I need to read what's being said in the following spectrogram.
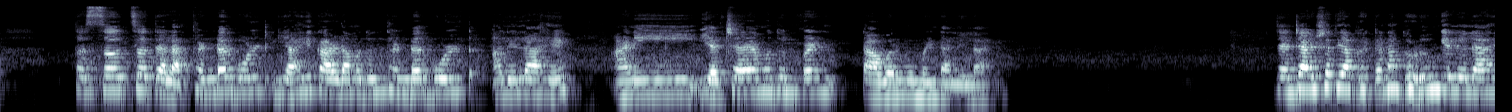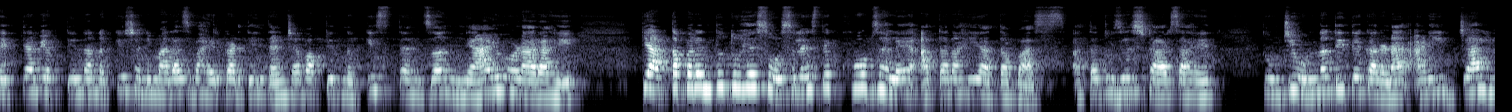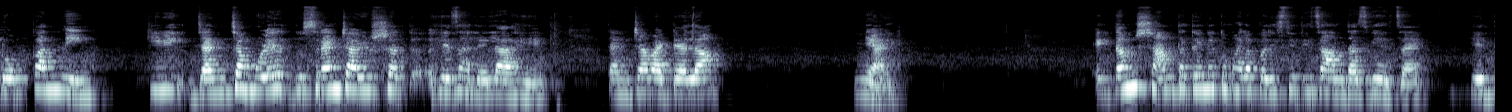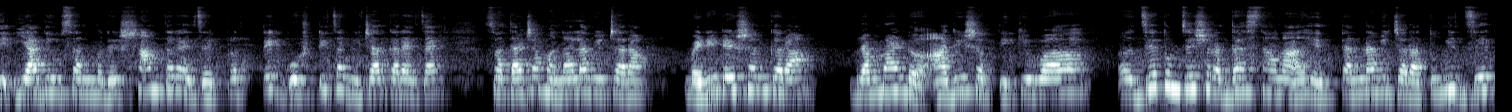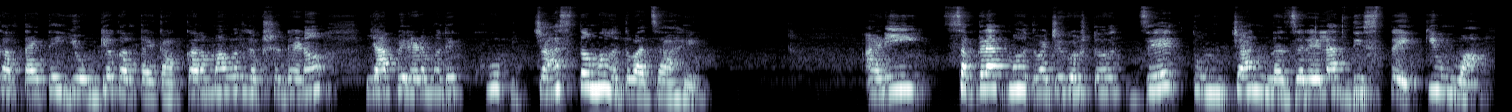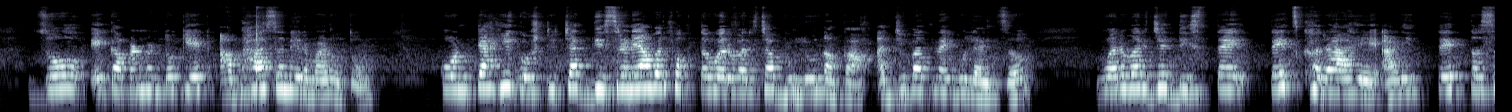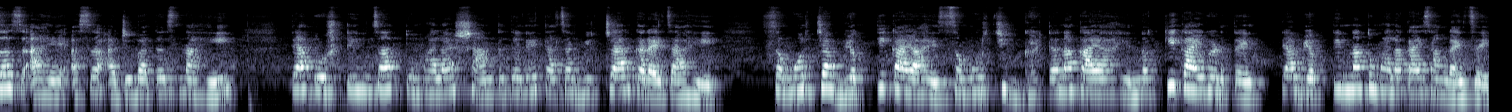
तसंच त्याला थंडर बोल्ट याही कार्डामधून थंडर बोल्ट आलेला आहे आणि याच्यामधून पण टावर मुवमेंट आलेला आहे. ज्यांच्या आयुष्यात या घटना घडून गेलेल्या आहेत त्या व्यक्तींना नक्की शनी महाराज बाहेर काढतील. त्यांच्या बाबतीत नक्कीच त्यांचं न्याय होणार आहे. की आत्तापर्यंत तू हे सोसलेस ते खूप झालंय. आता नाही आता बास. आता तुझे स्टार्स आहेत. तुमची उन्नती ते करणार. आणि ज्या लोकांनी की ज्यांच्यामुळे दुसऱ्यांच्या आयुष्यात हे झालेलं आहे त्यांच्या वाट्याला न्याय. एकदम शांततेने तुम्हाला परिस्थितीचा अंदाज घ्यायचा आहे. हे दि या दिवसांमध्ये शांत राहायचं आहे प्रत्येक गोष्टीचा विचार करायचा आहे. स्वतःच्या मनाला विचारा. मेडिटेशन करा. ब्रह्मांड आदिशक्ती किंवा जे तुमचे श्रद्धास्थान आहेत त्यांना विचारा. तुम्ही जे करताय ते योग्य करताय का? कर्मावर लक्ष देणं या पिरियडमध्ये खूप जास्त महत्त्वाचं आहे. आणि सगळ्यात महत्त्वाची गोष्ट जे तुमच्या नजरेला दिसते किंवा जो एक आपण म्हणतो की एक आभास निर्माण होतो कोणत्याही गोष्टीच्या दिसण्यावर फक्त वरवरच्या भुलू नका. अजिबात नाही भुलायचं. वरवर जे दिसते तेच खरं आहे आणि ते तसंच आहे असं अजिबातच नाही. त्या गोष्टींचा तुम्हाला शांततेने त्याचा विचार करायचा आहे. समोरच्या व्यक्ती काय आहे? समोरची घटना काय आहे? नक्की काय घडतंय? त्या व्यक्तींना तुम्हाला काय सांगायचं आहे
